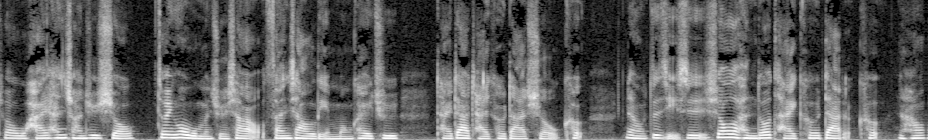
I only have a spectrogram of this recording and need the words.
就我还很喜欢去修，就因为我们学校有三校联盟，可以去台大、台科大修课。那我自己是修了很多台科大的课，然后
